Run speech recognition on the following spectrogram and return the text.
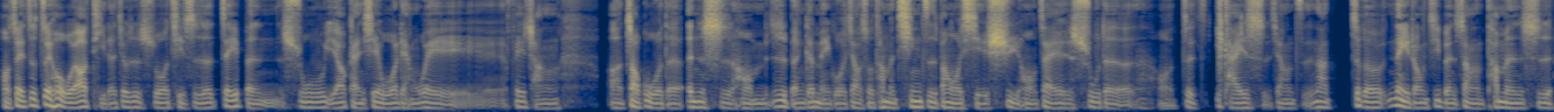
好，所以这最后我要提的就是说，其实这一本书也要感谢我两位非常。呃，照顾我的恩师哈，日本跟美国教授，他们亲自帮我写序哈，在书的哦这一开始这样子，那这个内容基本上他们是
